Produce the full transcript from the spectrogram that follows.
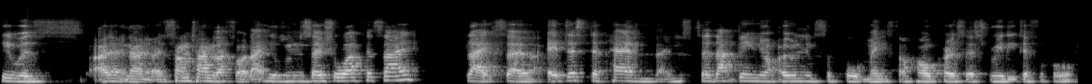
he was I don't know. Sometimes I felt like he was on the social worker side. Like, so it just depends. And so that being your only support makes the whole process really difficult.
